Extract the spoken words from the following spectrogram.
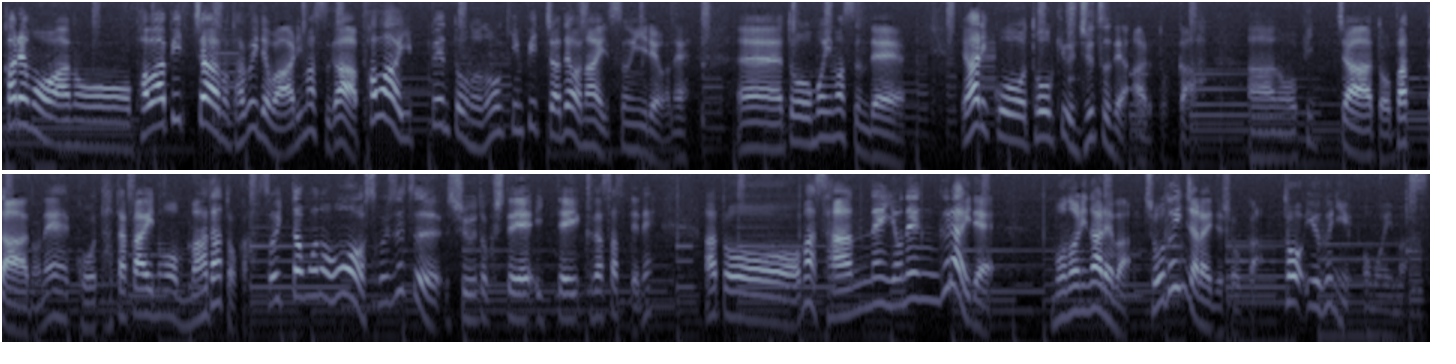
彼もあのパワーピッチャーの類ではありますが、パワー一辺倒の脳筋ピッチャーではない、スンイレはね、えー、と思いますんで、やはりこう投球術であるとかあのピッチャーとバッターの、ね、こう戦いの間だとかそういったものを少しずつ習得していってくださってねあと、まあ、3年、4年ぐらいでものになればちょうどいいんじゃないでしょうかというふうに思います。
